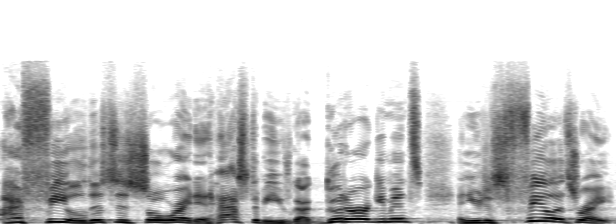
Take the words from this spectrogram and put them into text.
I feel this is so right. It has to be. You've got good arguments and you just feel it's right.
